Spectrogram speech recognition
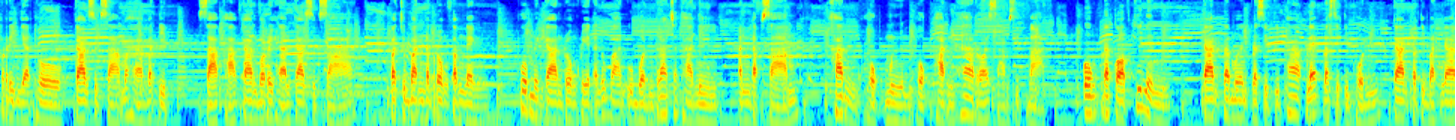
ปริญญาโท การศึกษามหาบัณฑิต สาขาการบริหารการศึกษา ปัจจุบันดำรงตำแหน่ง ผู้อำนวยการโรงเรียนอนุบาลอุบลราชธานี อันดับ 3 ขั้น 66,530 บาท องค์ประกอบที่ 1 การประเมินประสิทธิภาพและประสิทธิผล การปฏิบัติงาน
